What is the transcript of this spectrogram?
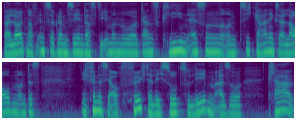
bei Leuten auf Instagram sehen, dass die immer nur ganz clean essen und sich gar nichts erlauben und das ich finde es ja auch fürchterlich, so zu leben. Also klar,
